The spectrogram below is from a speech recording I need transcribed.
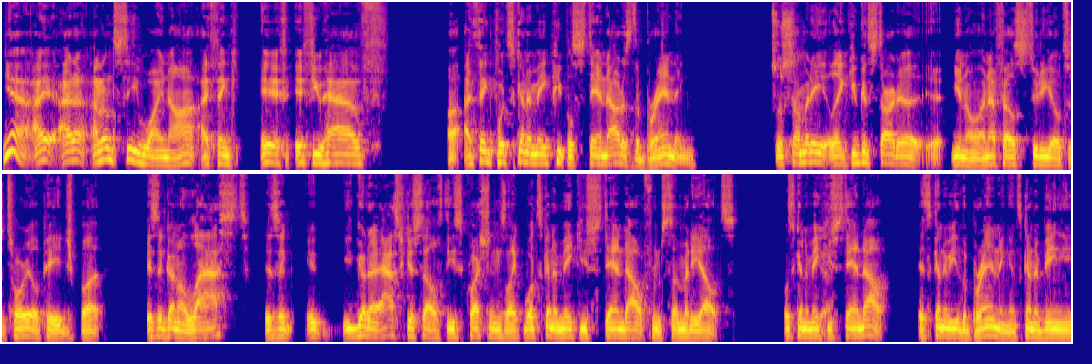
Yeah, I I don't, I don't see why not. I think if if you have, uh, I think what's going to make people stand out is the branding. So somebody like you could start a you know an FL Studio tutorial page, but is it going to last? Is it, it you got to ask yourself these questions like what's going to make you stand out from somebody else? What's going to make yeah. you stand out? It's going to be the branding. It's going to be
